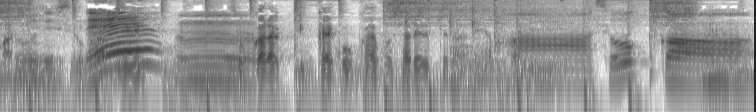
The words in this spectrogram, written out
マそうですニーとかねね。うん。そこから一回こう解放されるっていうのはねやっぱああそうか、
